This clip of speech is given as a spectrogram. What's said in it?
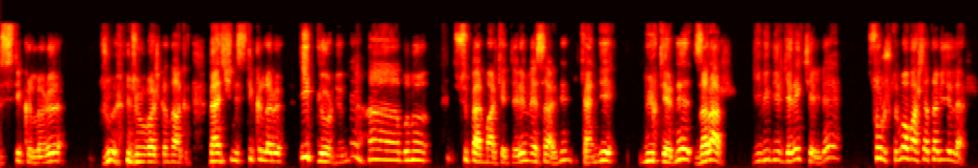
stickerları Cumhurbaşkanı'na ben şimdi stickerları ilk gördüğümde ha bunu süpermarketlerin vesairenin kendi mülklerine zarar gibi bir gerekçeyle soruşturma başlatabilirler.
